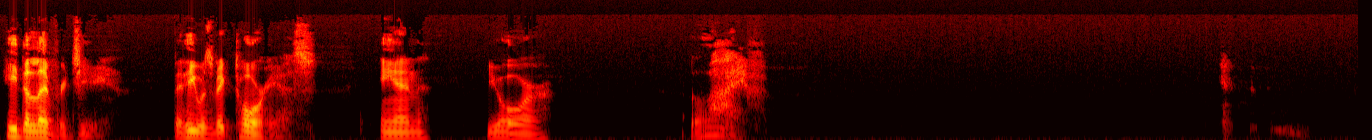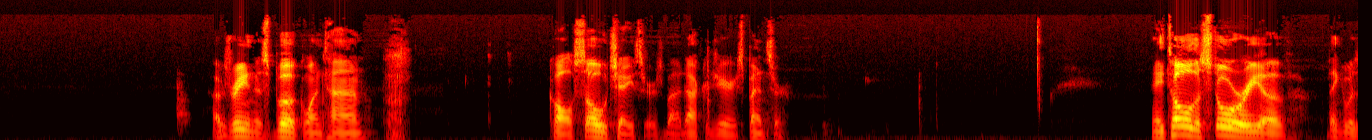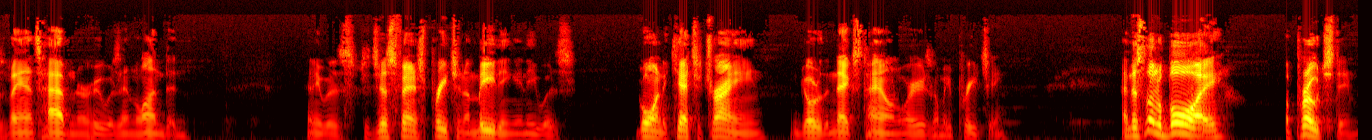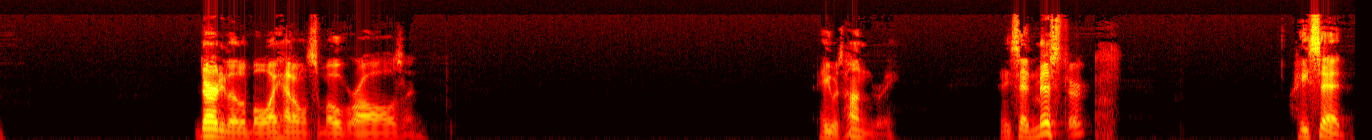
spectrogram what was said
He delivered you, that He was victorious in your life. I was reading this book one time called Soul Chasers by Dr. Jerry Spencer. And he told the story of I think it was Vance Havner who was in London. And he was just finished preaching a meeting and he was going to catch a train and go to the next town where he was going to be preaching. And this little boy approached him. Dirty little boy, had on some overalls and he was hungry. And he said, Mister, he said,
